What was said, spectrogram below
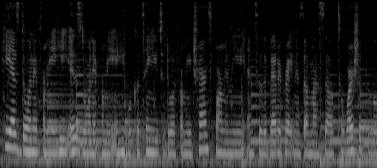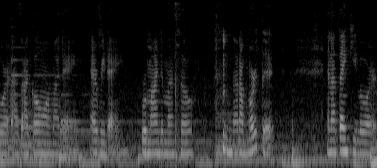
He is doing it for me. He is doing it for me, and He will continue to do it for me, transforming me into the better greatness of myself to worship the Lord as I go on my day, every day, reminding myself that I'm worth it. And I thank you, Lord.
